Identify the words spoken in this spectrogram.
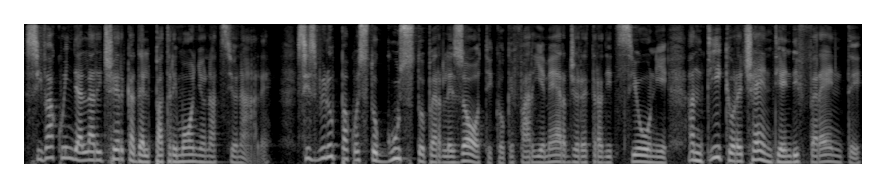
Si va quindi alla ricerca del patrimonio nazionale. Si sviluppa questo gusto per l'esotico che fa riemergere tradizioni antiche o recenti e indifferenti,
